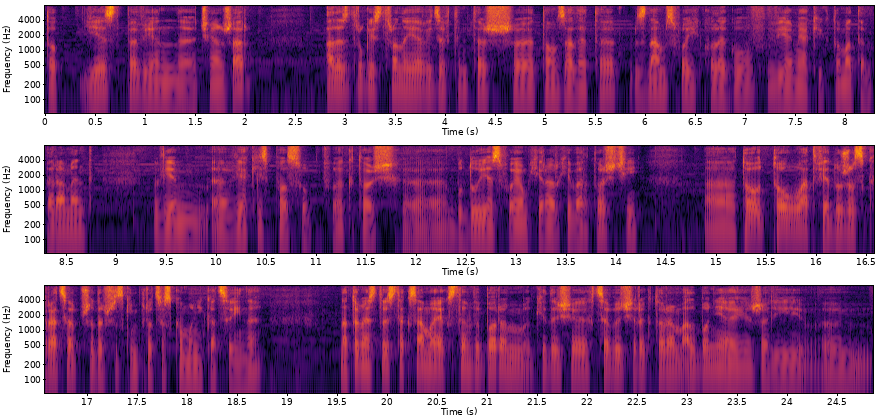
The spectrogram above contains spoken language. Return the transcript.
to jest pewien e, ciężar, ale z drugiej strony ja widzę w tym też e, tą zaletę. Znam swoich kolegów, wiem jaki kto ma temperament, wiem e, w jaki sposób ktoś e, buduje swoją hierarchię wartości. To, to ułatwia, dużo skraca przede wszystkim proces komunikacyjny. Natomiast to jest tak samo jak z tym wyborem, kiedy się chce być rektorem albo nie. Jeżeli ym,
